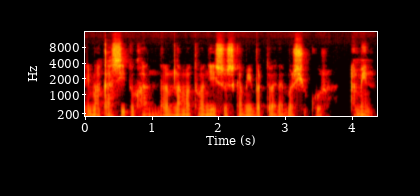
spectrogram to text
Terima kasih Tuhan, dalam nama Tuhan Yesus kami berdoa dan bersyukur. Amin.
